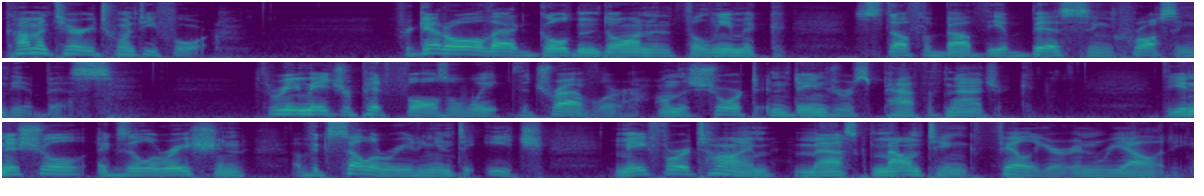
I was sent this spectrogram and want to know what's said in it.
Commentary 24 Forget all that Golden Dawn and Thelemic stuff about the abyss and crossing the abyss. Three major pitfalls await the traveler on the short and dangerous path of magic. The initial exhilaration of accelerating into each may for a time mask mounting failure in reality.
